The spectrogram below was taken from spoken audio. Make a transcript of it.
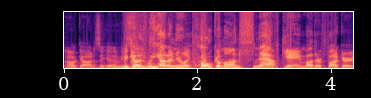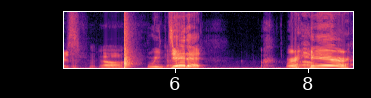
Oh god, is it gonna be Because we got a new like Pokemon Snap game, motherfuckers. oh, We did it. We're Wow. here.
